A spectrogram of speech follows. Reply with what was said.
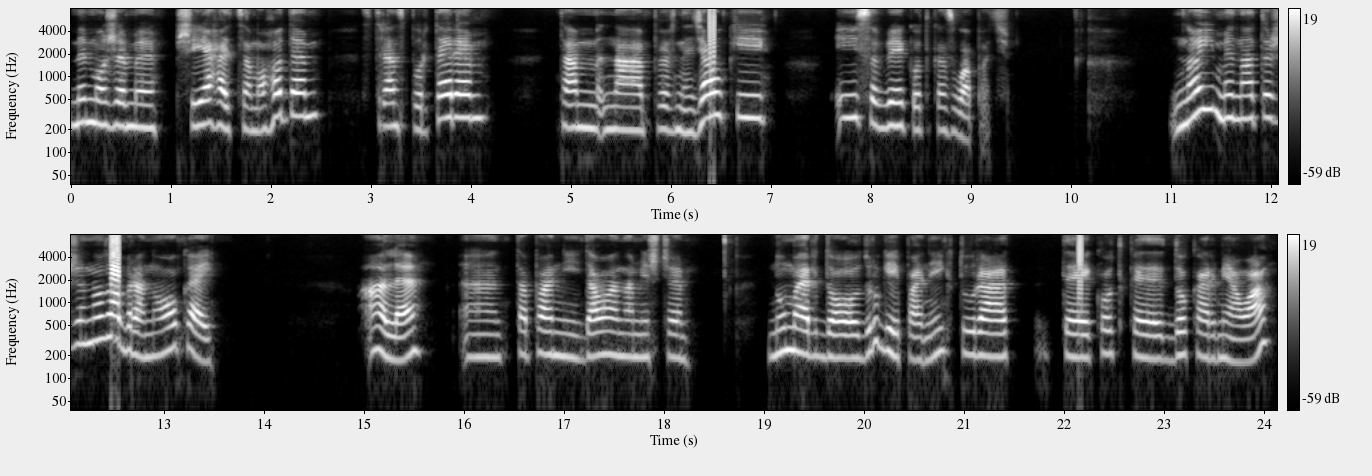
my możemy przyjechać samochodem z transporterem tam na pewne działki i sobie kotka złapać. No i my na to, że no dobra, no okej. Okay. Ale e, ta pani dała nam jeszcze numer do drugiej pani, która tę kotkę dokarmiała.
